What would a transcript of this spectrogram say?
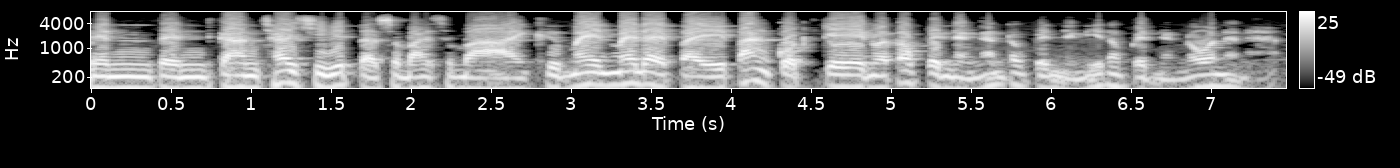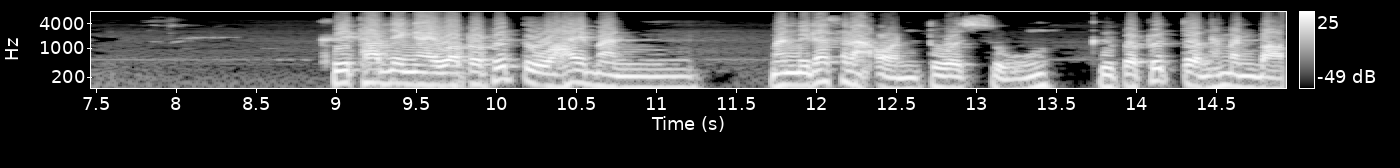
เป็นเป็นการใช้ชีวิตแบบสบายๆ คือไม่ไม่ได้ไปตั้งกฎเกณฑ์ว่าต้องเป็นอย่างนั้นต้องเป็นอย่างนี้ต้องเป็นอย่างโน้นนะฮะ คือทำยังไงว่าประพฤติตัวให้มัน มันมีลักษณะอ่อนตัวสูง คือประพฤติตนให้มันเบา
